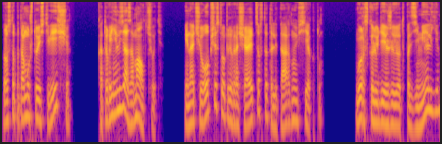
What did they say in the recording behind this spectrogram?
Просто потому, что есть вещи, которые нельзя замалчивать, иначе общество превращается в тоталитарную секту. Горстка людей живет в подземелье,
